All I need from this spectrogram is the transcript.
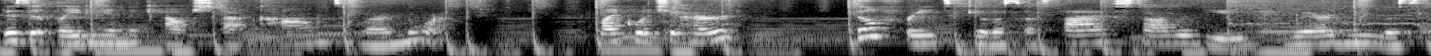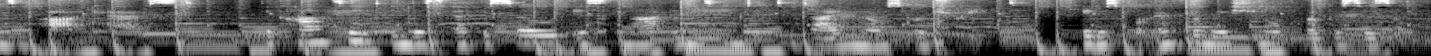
visit ladyinthecouch.com to learn more. Like what you heard? Feel free to give us a five star review where you listen to podcasts. The content in this episode is not intended to diagnose or treat, it is for informational purposes only.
